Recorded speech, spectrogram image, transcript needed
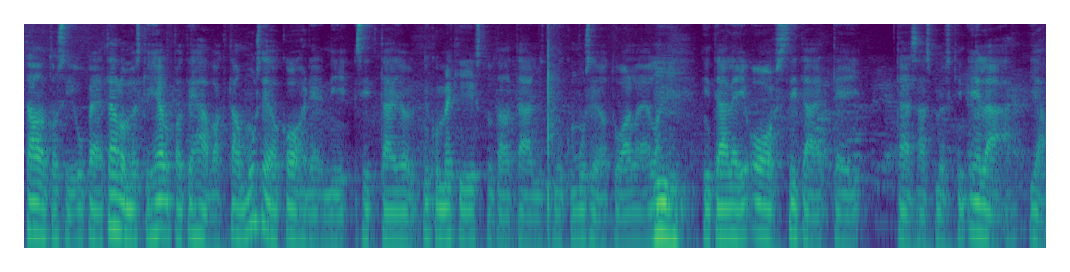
tämä on tosi upea. Täällä on myöskin helppo tehdä, vaikka tämä on museokohde, niin sitten tämä ole, niin kuin mekin istutaan täällä nyt niin kuin museotuoleilla, mm. niin täällä ei ole sitä, ettei tämä saisi myöskin elää ja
